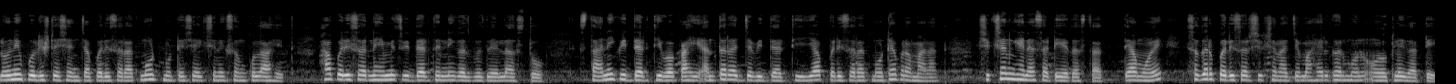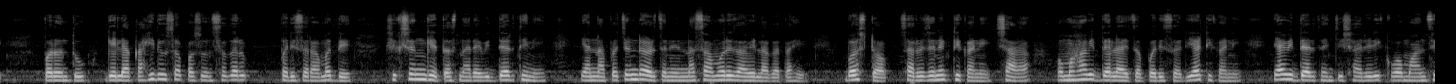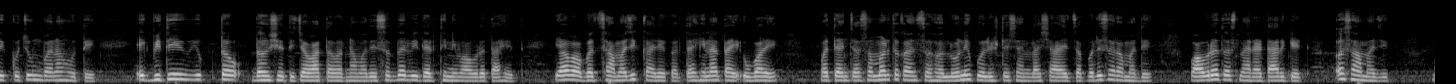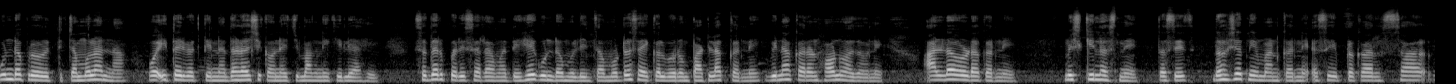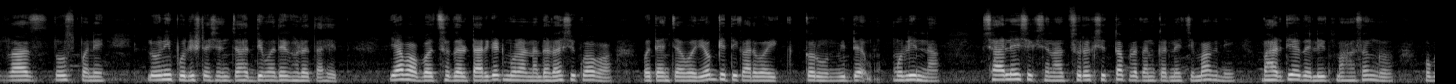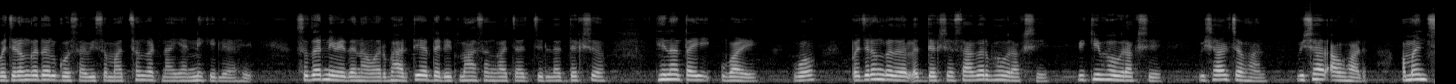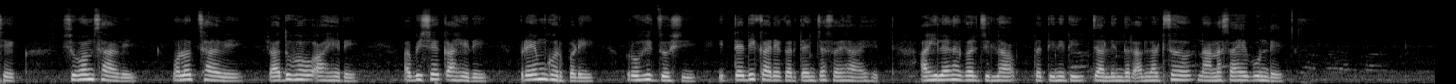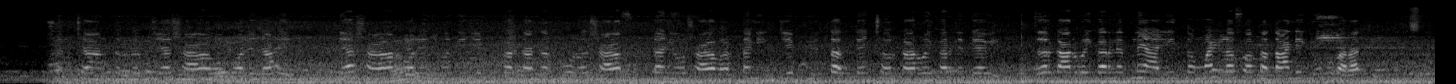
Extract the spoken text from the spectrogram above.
लोणी पोलीस स्टेशनच्या परिसरात मोठमोठे शैक्षणिक संकुलं आहेत. हा परिसर नेहमीच विद्यार्थ्यांनी गजबजलेला असतो. स्थानिक विद्यार्थी व काही आंतरराज्य विद्यार्थी या परिसरात मोठ्या प्रमाणात शिक्षण घेण्यासाठी येत असतात. त्यामुळे सदर परिसर शिक्षणाचे माहेरघर म्हणून ओळखले जाते. परंतु गेल्या काही दिवसापासून सदर परिसरामध्ये शिक्षण घेत असणाऱ्या विद्यार्थिनी यांना प्रचंड अडचणींना सामोरे जावे लागत आहे. बस स्टॉप सार्वजनिक ठिकाणी शाळा व महाविद्यालयाचा परिसर या ठिकाणी या विद्यार्थ्यांची शारीरिक व मानसिक कुचुंबना होते. एक भीतीयुक्त दहशतीच्या वातावरणामध्ये सदर विद्यार्थिनी वावरत आहेत. याबाबत सामाजिक कार्यकर्त्या हिनाताई उबाळे व त्यांच्या समर्थकांसह लोणी पोलीस स्टेशनला शाळेच्या परिसरामध्ये वावरत असणाऱ्या टार्गेट असामाजिक गुंड प्रवृत्तीच्या मुलांना व इतर व्यक्तींना धडा शिकवण्याची मागणी केली आहे. सदर परिसरामध्ये हे गुंड मुलींचा मोटरसायकलवरून पाठलाग करणे विनाकारण हॉर्न वाजवणे आरडाओरडा करणे मिश्किल हसणे तसेच दहशत निर्माण करणे असे प्रकार सा राज रोजपणे लोणी पोलीस स्टेशनच्या हद्दीमध्ये घडत आहेत. याबाबत सदर टार्गेट मुलांना धडा शिकवावा व त्यांच्यावर योग्य ती कारवाई करून विद्या मुलींना शालेय शिक्षणात सुरक्षितता प्रदान करण्याची मागणी भारतीय दलित महासंघ व बजरंग दल गोसावी समाज संघटना यांनी केली आहे. सदर निवेदनावर भारतीय दलित महासंघाच्या जिल्हाध्यक्ष हिनाताई उबाळे व बजरंग दल अध्यक्ष सागर भाऊ राक्षे विकी भाऊ राक्षे विशाल चव्हाण विशाल आव्हाड अमन शेख शुभम साळवे मनोज साळवे राधुभाऊ आहेरे अभिषेक आहेरे प्रेम घोरपडे रोहित जोशी इत्यादी कार्यकर्त्यांच्या सह्या आहेत. अहिल्यानगर जिल्हा प्रतिनिधी जालिंदर अल्लाटसह नानासाहेब उंडे. शिक्षणाच्या अंतर्गत ज्या शाळा व कॉलेज आहेत त्या शाळा कॉलेजमध्ये जे करतात पोरं शाळा फुटताना व शाळा भरताना जे फिरतात त्यांच्यावर कारवाई करण्यात यावी. जर कारवाई करण्यात नाही आली तर महिला स्वतः दांडे घेऊन उभा राहतील.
